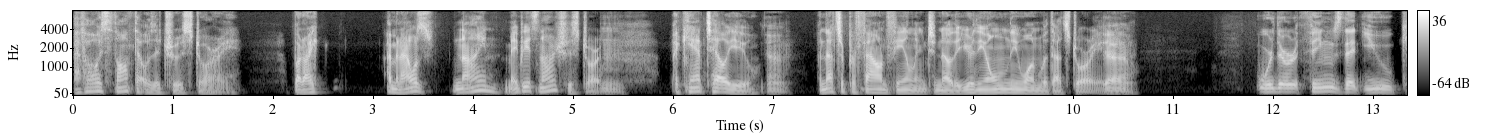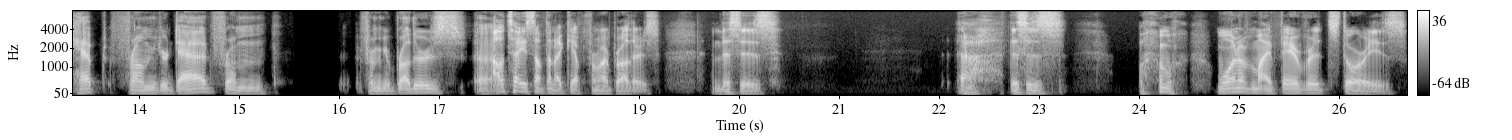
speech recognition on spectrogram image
I've always thought that was a true story. But I I mean I was 9, maybe it's not a true story. I can't tell you. Yeah. And that's a profound feeling to know that you're the only one with that story. Yeah. Were there things that you kept from your dad, from from your brothers? Uh, I'll tell you something I kept from my brothers. And this is uh, this is one of my favorite stories,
